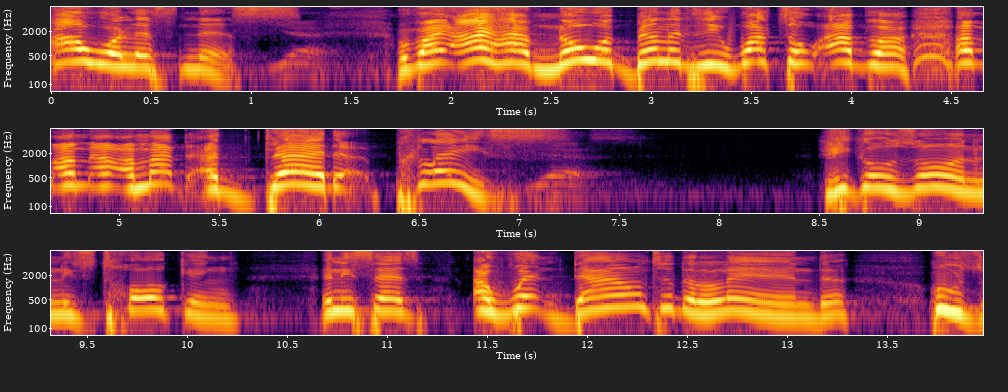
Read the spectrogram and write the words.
powerlessness. Yes. Right? I have no ability whatsoever. I'm, I'm, I'm at a dead place. Yes. He goes on and he's talking and he says, I went down to the land whose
